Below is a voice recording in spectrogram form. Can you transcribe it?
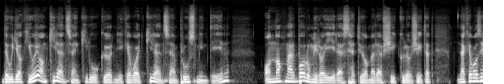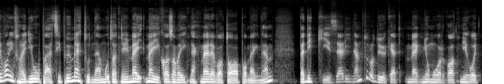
de ugye aki olyan 90 kg környéke vagy 90 plusz, mint én, annak már baromira érezhető a merevség különbség. Tehát nekem azért van itthon egy jó pár cipő, meg tudnám mutatni, hogy mely, melyik az, amelyiknek merev a talpa, meg nem, pedig kézzel így nem tudod őket megnyomorgatni, hogy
